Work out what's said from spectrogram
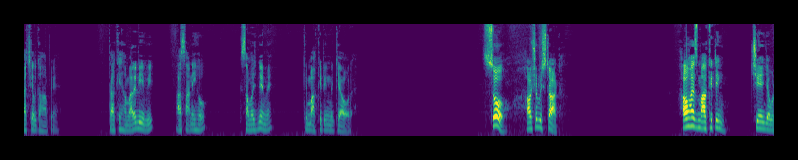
آج کل کہاں پہ تاکہ ہمارے لیے بھی آسانی ہو سمجھنے میں کہ مارکیٹنگ میں کیا ہو رہا ہے so how should we start how has marketing change over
